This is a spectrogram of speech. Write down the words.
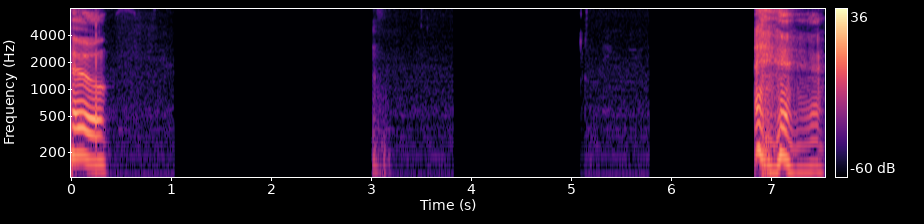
Who? you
